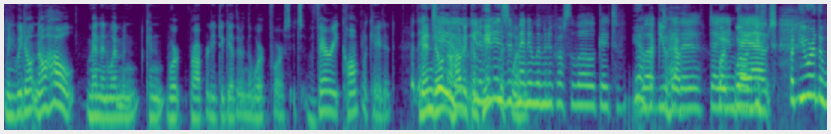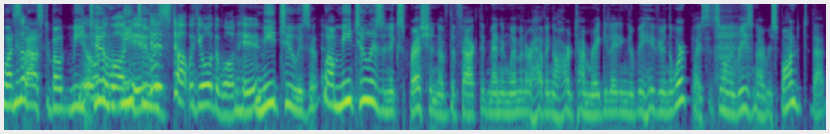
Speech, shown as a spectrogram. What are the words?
I mean, we don't know how men and women can work properly together in the workforce. It's very complicated. But they men do. not know how to you compete know, millions with of women. men and women across the world go to yeah, work but you together have day but, in, well, day out. But you were the one who So- asked about Me You're Too. the one Me who. Too Don't is start with you're the one who. Me Too is a, well, Me Too is an expression of the fact that men and women are having a hard time regulating their behavior in the workplace. It's the only reason I responded to that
